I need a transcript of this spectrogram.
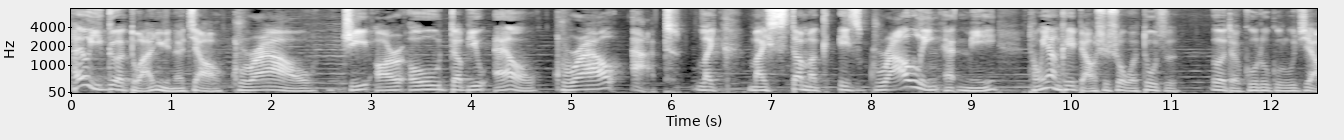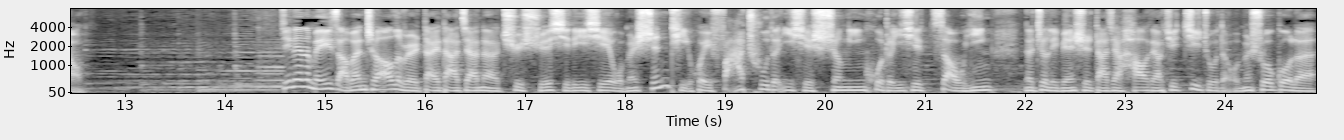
还有一个短语呢，叫 growl，G R O W L，growl at，like my stomach is growling at me。同样可以表示说我肚子饿得咕噜咕噜叫。 今天的美语早班车，Oliver 带大家呢去学习了一些我们身体会发出的一些声音或者一些噪音。那这里边是大家好好的要去记住的。我们说过了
